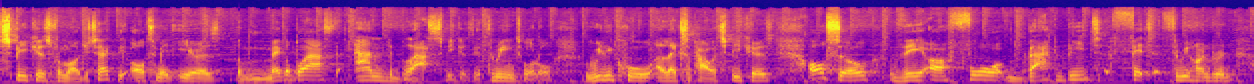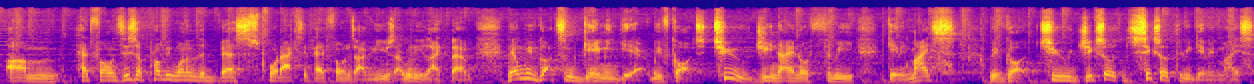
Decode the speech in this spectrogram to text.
speakers from Logitech, the Ultimate Ears, the Mega Blast, and the Blast speakers. They're three in total. Really cool Alexa powered speakers. Also, they are four Backbeat Fit 300 um, headphones. These are probably one of the best sport active headphones I've used. I really like them. Then we've got some gaming gear. We've got two G903 gaming mice. We've got two Jigsaw 603 gaming mice.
